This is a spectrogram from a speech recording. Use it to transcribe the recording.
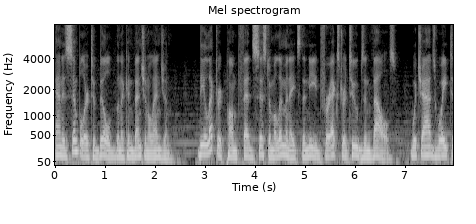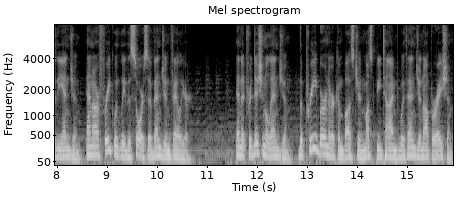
and is simpler to build than a conventional engine. The electric pump-fed system eliminates the need for extra tubes and valves, which adds weight to the engine and are frequently the source of engine failure. In a traditional engine, the pre-burner combustion must be timed with engine operation.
